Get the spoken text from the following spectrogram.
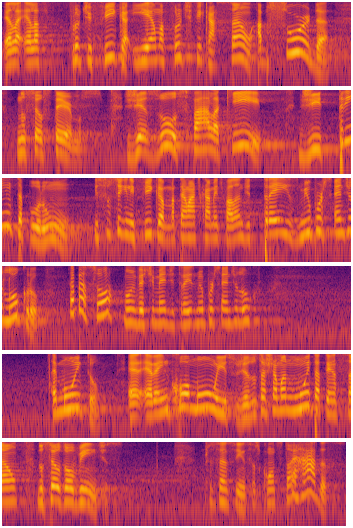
ela, ela frutifica e é uma frutificação absurda nos seus termos. Jesus fala aqui de 30 por 1, isso significa, matematicamente falando, de 3 mil por cento de lucro. Já pensou num investimento de 3 mil por cento de lucro? É muito. Era incomum isso. Jesus está chamando muita atenção dos seus ouvintes. Pensando assim, essas contas estão erradas.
